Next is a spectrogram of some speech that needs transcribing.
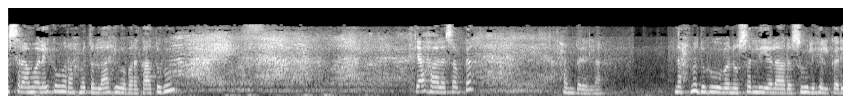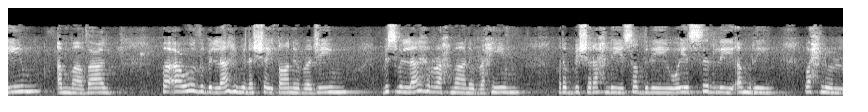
السلام علیکم و رحمۃ اللہ وبرکاتہ۔ کیا حال ہے سب کا؟ الحمد للہ نحمد ونسلی علی رسول کریم اما بعد، فاعوذ باللہ من الشیطان الرجیم، بسم اللہ الرحمن الرحیم۔ رب شرح لی صدری ویسر لی امری وحلل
